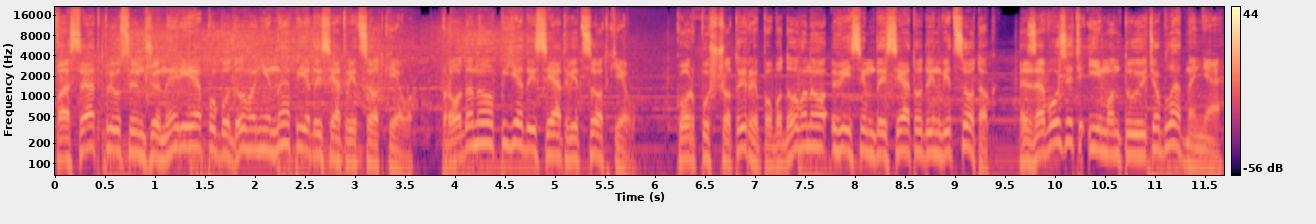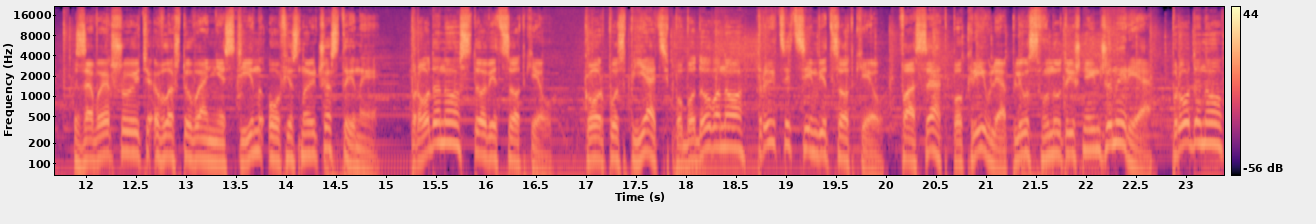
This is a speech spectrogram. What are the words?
Фасад плюс інженерія побудовані на 50%. Продано 50%. Корпус 4 побудовано 81%. Завозять і монтують обладнання. Завершують влаштування стін офісної частини. Продано 100%. Корпус 5 побудовано 37%. Фасад, покрівля плюс внутрішня інженерія. Продано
